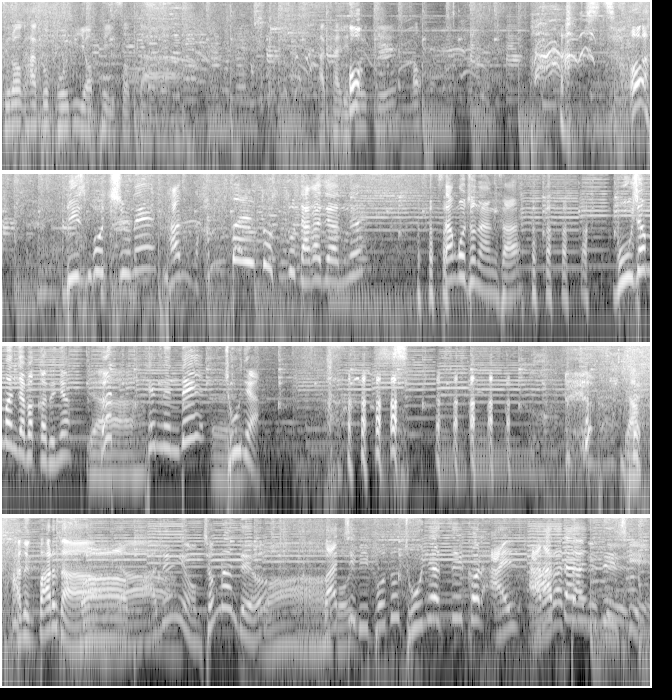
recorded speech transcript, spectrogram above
들어가고 보니 옆에 있었다. 아칼리 어? 솔킬. 어? 어 리스포츠네 단 한 발도 또 나가지 않는 쌍고천 앙사 모션만 잡았거든요. 야. 헛 했는데 네. 좋냐? 야 반응 빠르다. 와 야. 반응이 엄청난데요. 와, 마치 미포도 조냐 쓸 걸 알, 알았다는 알았다는 듯이.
